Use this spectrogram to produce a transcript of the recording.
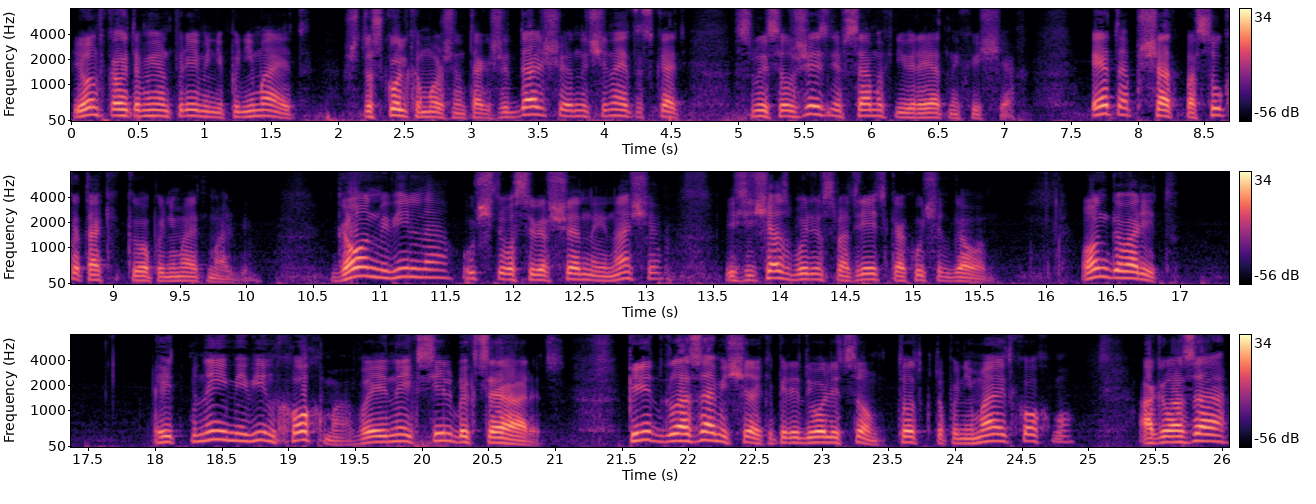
и он в какой-то момент времени понимает, что сколько можно так жить дальше, он начинает искать смысл жизни в самых невероятных вещах. Это пшат посука, так как его понимает Мальбим. Гаон Мивильна учит его совершенно иначе, и сейчас будем смотреть, как учит Гаон. Он говорит, «Эйтпней мивин хохма, вейней ксильбек цеарец» перед глазами человека, перед его лицом, тот, кто понимает хохму, а глаза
